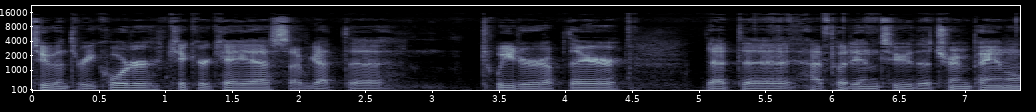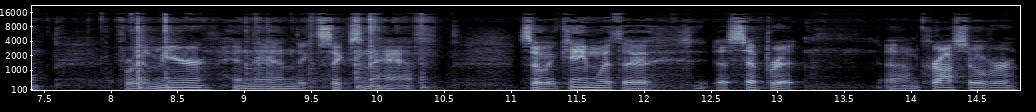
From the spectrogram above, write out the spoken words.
two and three quarter kicker KS. I've got the tweeter up there that uh, I put into the trim panel for the mirror and then the six and a half. So it came with a, a separate um, crossover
